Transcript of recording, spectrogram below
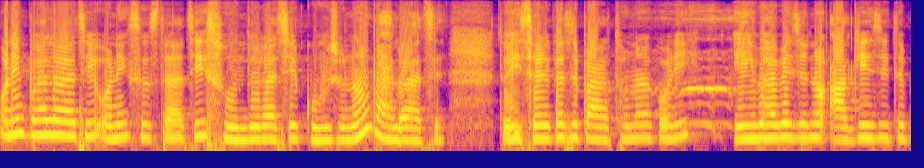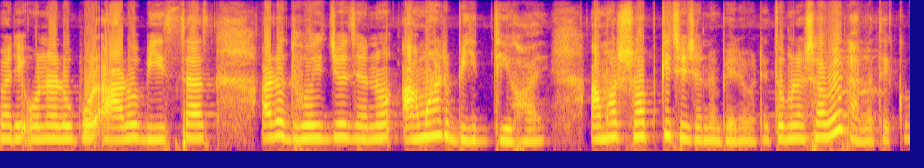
অনেক ভালো আছি, অনেক সুস্থ আছি, সুন্দর আছে কুহুসোনাও ভালো আছে। তো ঈশ্বরের কাছে প্রার্থনা করি, এইভাবে যেন আগিয়ে যেতে পারি, ওনার উপর আরও বিশ্বাস আরও ধৈর্য যেন আমার বৃদ্ধি হয়, আমার সব কিছু যেন বেড়ে ওঠে। তোমরা সবাই ভালো থেকো।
